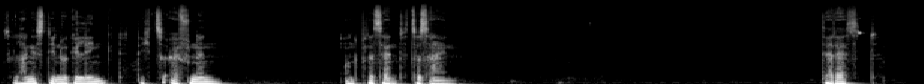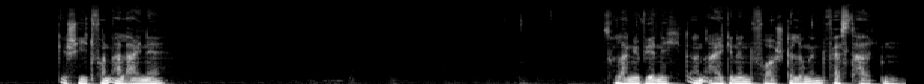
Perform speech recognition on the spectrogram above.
solange es dir nur gelingt, dich zu öffnen und präsent zu sein. Der Rest geschieht von alleine solange wir nicht an eigenen Vorstellungen festhalten.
